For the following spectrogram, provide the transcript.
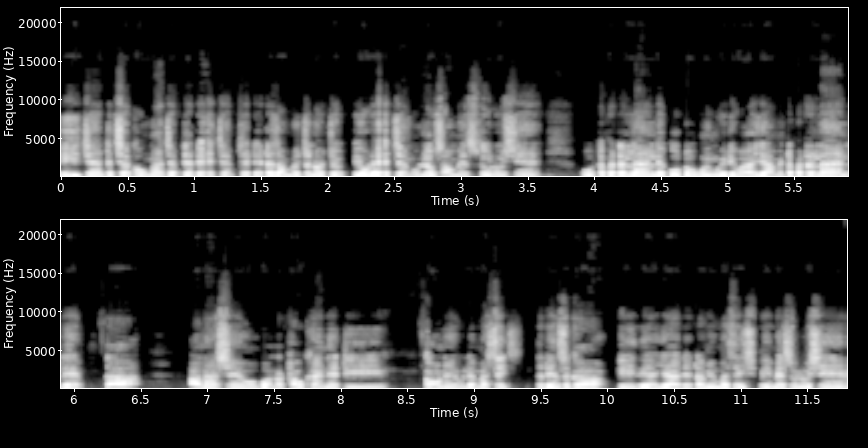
ဒီအကြံတစ်ချက်ကုန်ငါးချက်ပြတ်တဲ့အကြံဖြစ်တယ်ဒါကြောင့်မို့ကျွန်တော်ပြောတဲ့အကြံကိုလှုပ်ဆောင်မယ်ဆိုလို့ရှိရင်ဟိုတစ်ဖက်တစ်လန့်ကလည်းကိုယ့်တော့ဝင်ငွေတွေပါရမယ်တစ်ဖက်တစ်လန့်ကလည်းဒါအာနာရှင်ကိုပေါ့နော်ထောက်ခံတဲ့ဒီ ကောင်းတွေကိုလည်း message သတင်းစကားပေးရရတယ်ဒါမျိုး message ပေးမယ်ဆိုလို့ရှိရင်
